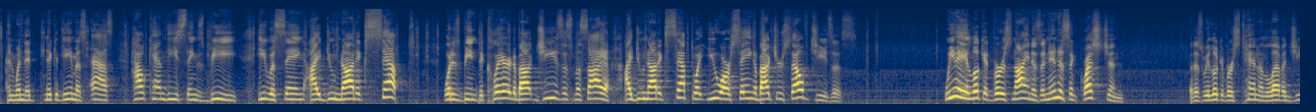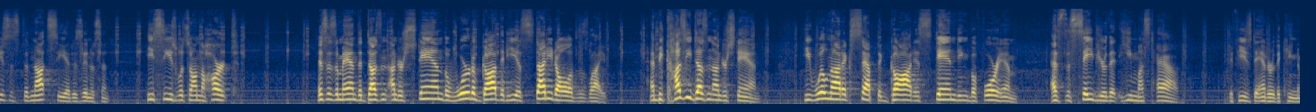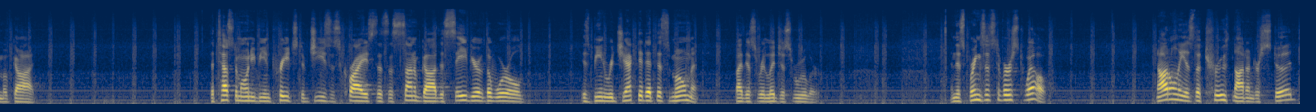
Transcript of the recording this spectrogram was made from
And when Nicodemus asked, How can these things be? he was saying, I do not accept what is being declared about Jesus, Messiah. I do not accept what you are saying about yourself, Jesus. We may look at verse 9 as an innocent question, but as we look at verse 10 and 11, Jesus did not see it as innocent. He sees what's on the heart. This is a man that doesn't understand the Word of God that he has studied all of his life. And because he doesn't understand, He will not accept that God is standing before him as the Savior that he must have if he's to enter the kingdom of God. The testimony being preached of Jesus Christ as the Son of God, the Savior of the world, is being rejected at this moment by this religious ruler. And this brings us to verse 12. Not only is the truth not understood,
